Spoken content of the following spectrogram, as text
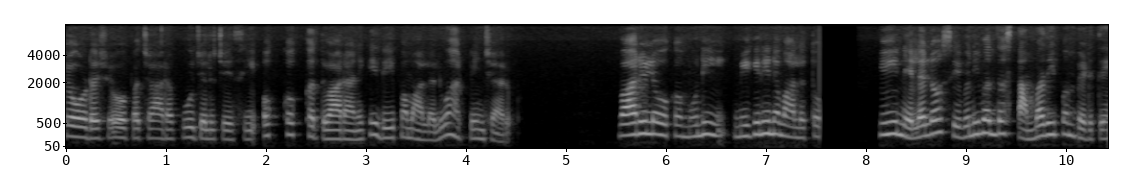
షోడశోపచార పూజలు చేసి ఒక్కొక్క ద్వారానికి దీపమాలలు అర్పించారు. వారిలో ఒక ముని మిగిలిన వాళ్ళతో ఈ నెలలో శివుని వద్ద స్తంభదీపం పెడితే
